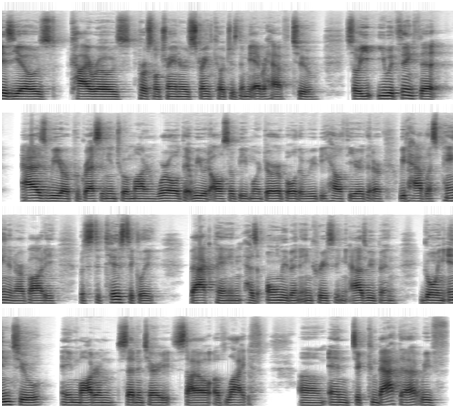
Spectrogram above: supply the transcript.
physios, chiros, personal trainers, strength coaches than we ever have too. So you, you would think that as we are progressing into a modern world, that we would also be more durable, that we would be healthier, that our, we'd have less pain in our body. But statistically, back pain has only been increasing as we've been going into a modern sedentary style of life. Um, and to combat that, we've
